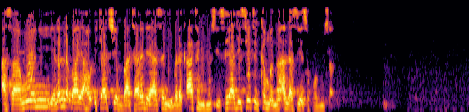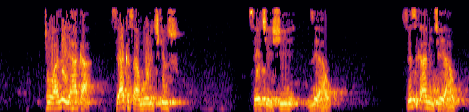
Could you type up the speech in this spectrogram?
a samu wani ya lallaba ya hau itaciyar ba tare da ya sani ba da ƙaton dutse sai ya je setin kan manzan Allah sai ya sako dutsa to wa zai yi haka? Sai aka samu wani cikinsu sai ce shi zai hau. Sai suka amince ya hau.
